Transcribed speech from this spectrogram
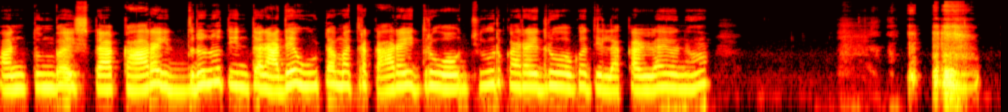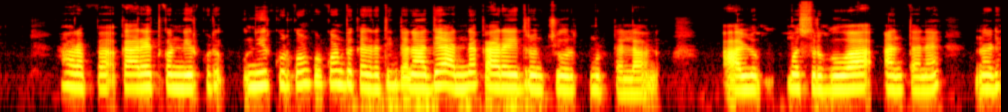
ಅವ್ನಿಗೆ ತುಂಬ ಇಷ್ಟ. ಖಾರ ಇದ್ರೂ ತಿಂತಾನೆ. ಅದೇ ಊಟ ಮಾತ್ರ ಖಾರ ಇದ್ದರೂ ಒಂಚೂರು ಖಾರ ಇದ್ದರೂ ಹೋಗೋದಿಲ್ಲ. ಕಳ್ಳ ಇವನು ಅವರಪ್ಪ ಖಾರ ಎತ್ಕೊಂಡು ನೀರು ಕುಡ್, ನೀರು ಕುಡ್ಕೊಂಡು ಕುಡ್ಕೊಂಡು ತಿಂತಾನೆ. ಅದೇ ಅನ್ನ ಖಾರ ಇದ್ರೂ ಒಂಚೂರು ಮುಟ್ಟಲ್ಲ ಅವನು. ಹಾಲು ಮೊಸರು ಬೂವಾ ಅಂತಾನೆ. ನೋಡಿ.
